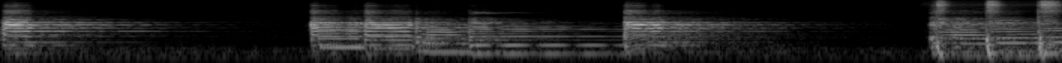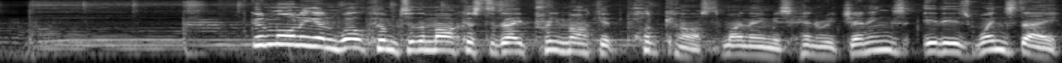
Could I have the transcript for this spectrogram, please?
Good morning and welcome to the Marcus Today pre market podcast. My name is Henry Jennings. It is Wednesday,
